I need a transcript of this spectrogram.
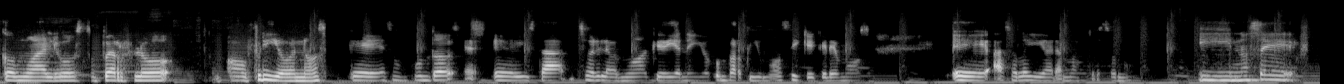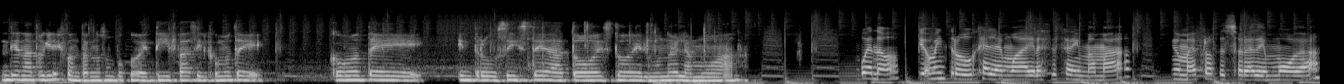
como algo superfluo o frío, ¿no? Que es un punto eh, de vista sobre la moda que Diana y yo compartimos y que queremos eh, hacerle llegar a más personas. Y no sé, Diana, ¿tú quieres contarnos un poco de ti, fácil? ¿Cómo te, cómo te introduciste a todo esto del mundo de la moda? Bueno, yo me introduje a la moda gracias a mi mamá. Mi mamá es profesora de moda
